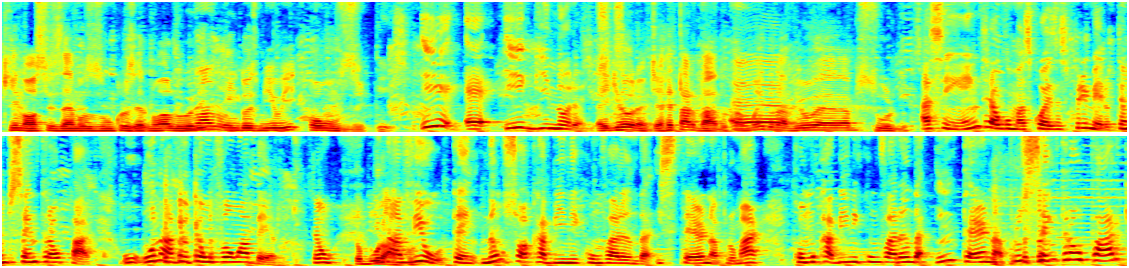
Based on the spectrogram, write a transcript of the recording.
Que nós fizemos um cruzeiro no Allure, No Allure. em 2011. Isso. E é ignorante. É ignorante, é retardado. O tamanho do navio é absurdo. Assim, entre algumas coisas, primeiro, tem um Central Park. O, o navio tem um vão aberto. Então, Tem um o navio tem não só cabine com varanda externa pro mar, como cabine com varanda interna pro Central Park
